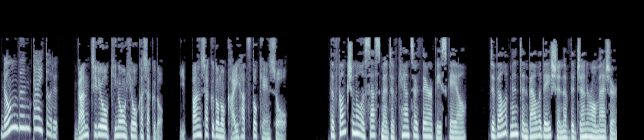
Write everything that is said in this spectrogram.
論文タイトル。がん治療機能評価尺度。一般尺度の開発と検証。The Functional Assessment of Cancer Therapy Scale. Development and Validation of the General Measure.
